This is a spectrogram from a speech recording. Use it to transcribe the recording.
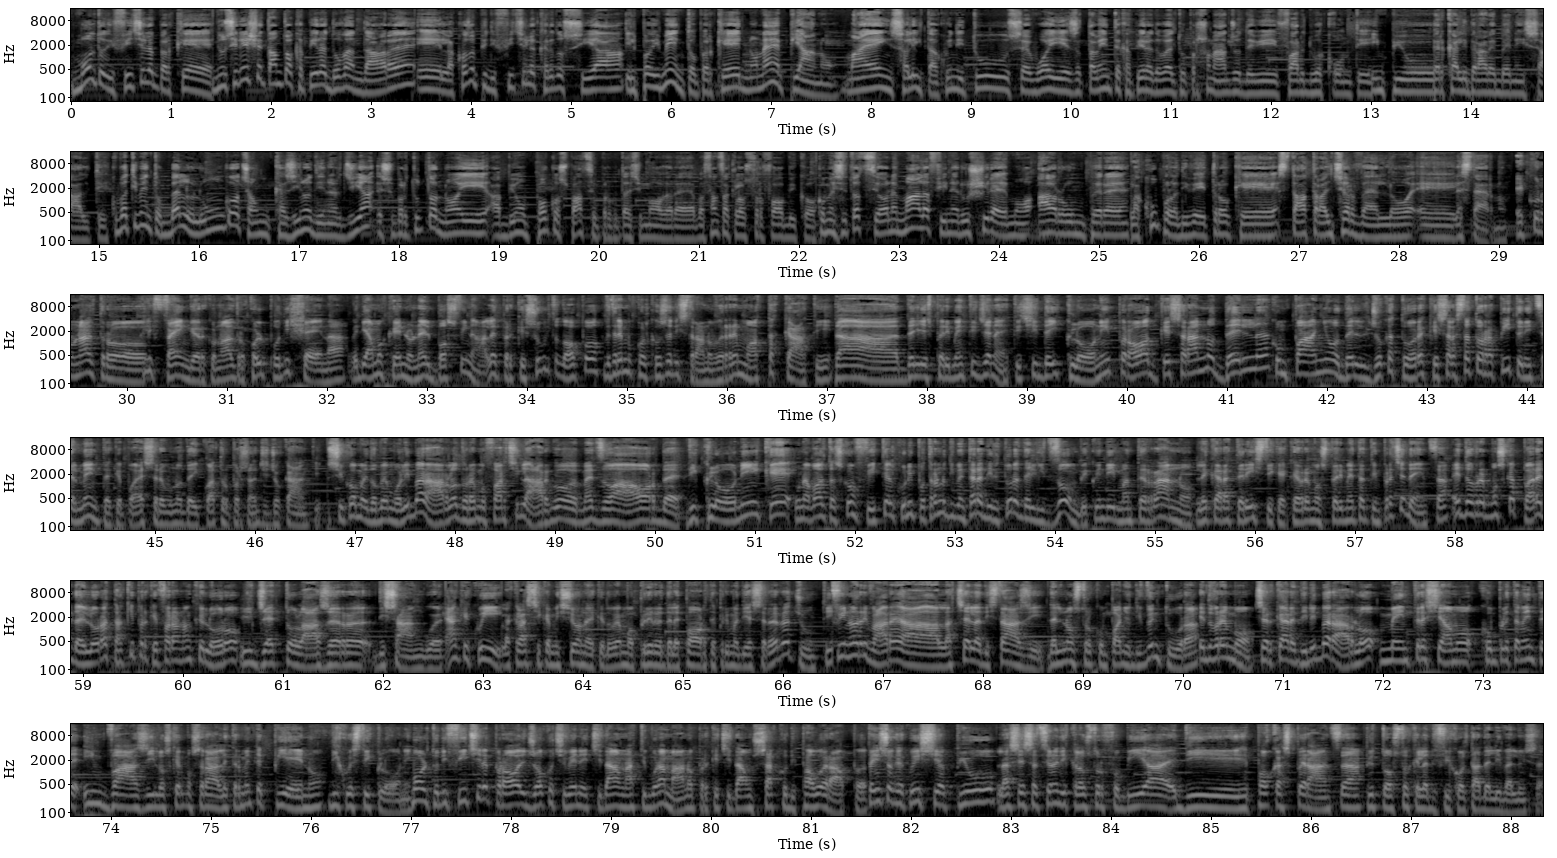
Molto difficile perché non si riesce tanto a capire dove andare e la cosa più difficile credo sia il pavimento perché non è piano ma è in salita, quindi tu se vuoi esattamente capire dove è il tuo personaggio devi fare due conti in più per calibrare bene i salti. Combattimento bello lungo, c'ha un casino di energia e soprattutto noi abbiamo poco spazio per poterci muovere, è abbastanza claustrofobico come situazione, ma alla fine riusciremo a rompere la cupola di vetro che sta tra il cervello e l'esterno. E con un altro cliffhanger, con un altro colpo di scena, vediamo che non è il boss finale perché subito dopo vedremo qualcosa di strano, verremo attaccati da degli esperimenti genetici, dei cloni, però che saranno del compagno o del giocatore che sarà stato rapito inizialmente, che può essere uno dei quattro personaggi giocanti. Siccome dobbiamo liberarlo, dovremo farci largo in mezzo a orde di cloni che una volta sconfitti alcuni potranno diventare addirittura degli zombie, quindi manterranno le caratteristiche che avremmo sperimentato in precedenza e dovremmo scappare dai loro attacchi perché faranno anche loro il getto laser di sangue. E anche qui la classica missione che dobbiamo aprire delle porte prima di essere raggiunti fino ad arrivare alla cella di stasi del nostro compagno di ventura e dovremmo cercare di liberarlo mentre siamo completamente invasi, lo schermo sarà letteralmente pieno di questi cloni. Molto difficile, però il gioco ci viene ci dà un attimo una mano perché ci dà un sacco di power up. Penso che qui sia più la sensazione di claustrofobia e di poca speranza piuttosto che la difficoltà del livello in sé.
